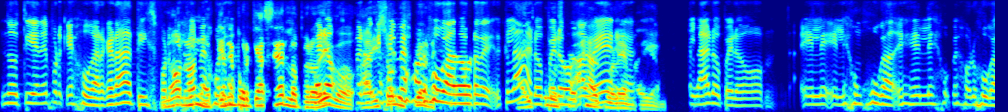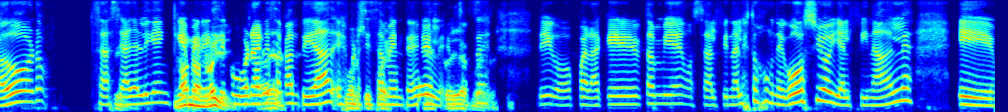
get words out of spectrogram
no tiene por qué jugar gratis. no, no, no tiene por qué hacerlo, pero, digo, pero es el mejor jugador de, claro, pero a ver, claro, pero él, él, es un jugador, él es un mejor jugador. O sea, si hay alguien que merece cobrar esa cantidad, es precisamente él. Entonces, digo, para que también, o sea, al final esto es un negocio y al final eh,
